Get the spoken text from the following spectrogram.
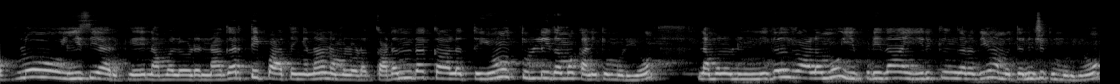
அவ்வளோ ஈஸியாக இருக்குது நம்மளோட நகர்த்தி பார்த்திங்கன்னா நம்மளோட கடந்த காலத்தையும் துல்லிதமாக கணிக்க முடியும். நம்மளோட நிகழ்காலமும் இப்படி தான் இருக்குங்கிறதையும் நம்ம தெரிஞ்சுக்க முடியும்.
